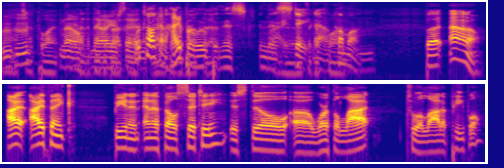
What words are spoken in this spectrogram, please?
Oh, that's a Mhm. good point. No, Gotta think now you're about saying. We're talking Gotta think about hyperloop that. in this in this Right, that's a state good now. point. Come on. But I don't know. I, I think being an NFL city is still uh, worth a lot to a lot of people.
